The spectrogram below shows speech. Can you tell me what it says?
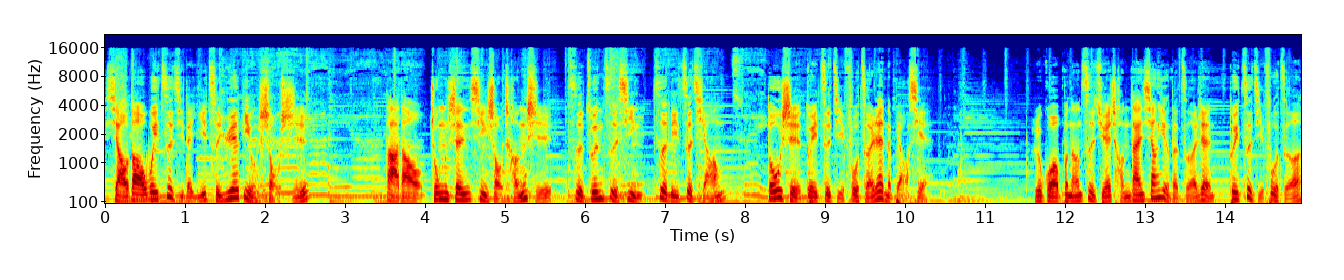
小到为自己的一次约定守时，大到终身信守诚实、自尊自信、自立自强，都是对自己负责任的表现。如果不能自觉承担相应的责任，对自己负责，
